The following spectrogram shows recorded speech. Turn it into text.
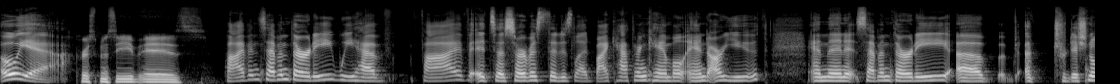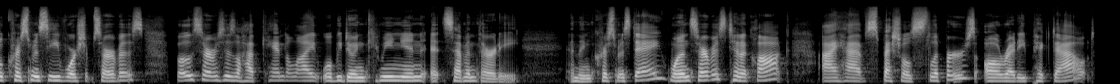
Oh, yeah. Christmas Eve is 5 and 7.30 we have five it's a service that is led by catherine campbell and our youth. And then at 7.30 uh, a traditional christmas eve worship service. Both services will have candlelight. We'll be doing communion at 7.30 and then christmas day one service 10 o'clock. I have special slippers already picked out.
